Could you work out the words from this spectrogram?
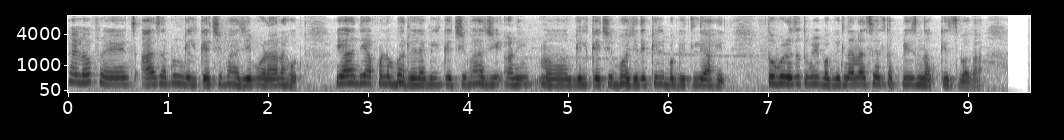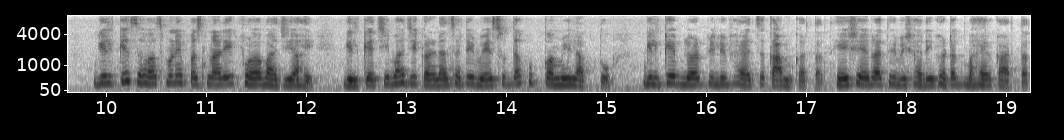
हॅलो फ्रेंड्स आज आपण गिलक्याची भाजी बनवणार आहोत. याआधी आपण भरलेल्या गिलक्याची भाजी आणि गिलक्याची भजी देखील बघितली आहेत. तो व्हिडिओ जर तुम्ही बघितला नसेल तर प्लीज नक्कीच बघा. गिलके सहजपणे पसणारी एक फळभाजी आहे. गिलक्याची भाजी करण्यासाठी वेळसुद्धा खूप कमी लागतो. गिलके ब्लड प्युरिफायरचं काम करतात. हे शरीरातील विषारी घटक बाहेर काढतात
